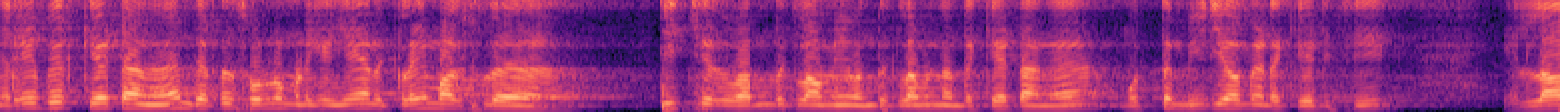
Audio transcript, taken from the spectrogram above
நிறைய பேர் கேட்டாங்க. இந்த இடத்துல சொல்லணும் நினைக்கிறேன். ஏன் அந்த கிளைமாக்ஸில் டீச்சர் வந்துக்கலாமே வந்துக்கலாமே என்கிட்ட கேட்டாங்க. மொத்த மீடியாவுமே என்கிட்ட கேட்டுச்சு. எல்லா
